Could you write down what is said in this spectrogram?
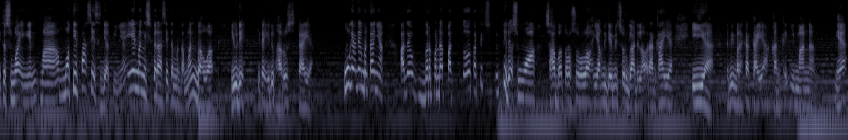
itu semua ingin memotivasi sejatinya, ingin menginspirasi teman-teman bahwa yaudah kita hidup harus kaya. Mungkin ada yang bertanya, ada yang berpendapat, tuh, tapi tidak semua sahabat Rasulullah yang dijamin surga adalah orang kaya. Iya, tapi mereka kaya akan keimanan. Ya,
